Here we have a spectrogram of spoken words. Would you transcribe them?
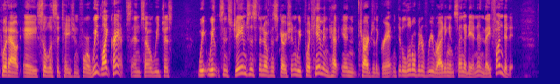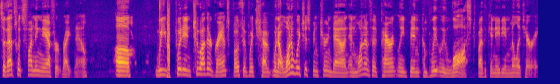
put out a solicitation for we'd like grants, and so we just we, we since James is the Nova Scotian, we put him in in charge of the grant and did a little bit of rewriting and sent it in, and they funded it. So that's what's funding the effort right now. Um, we've put in two other grants, both of which have, well, no, one of which has been turned down, and one of apparently been completely lost by the Canadian military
